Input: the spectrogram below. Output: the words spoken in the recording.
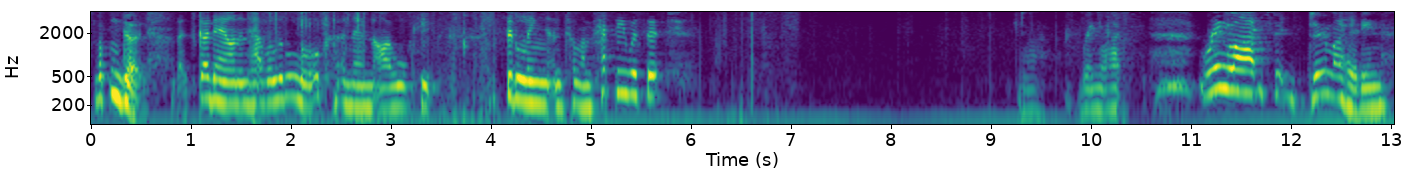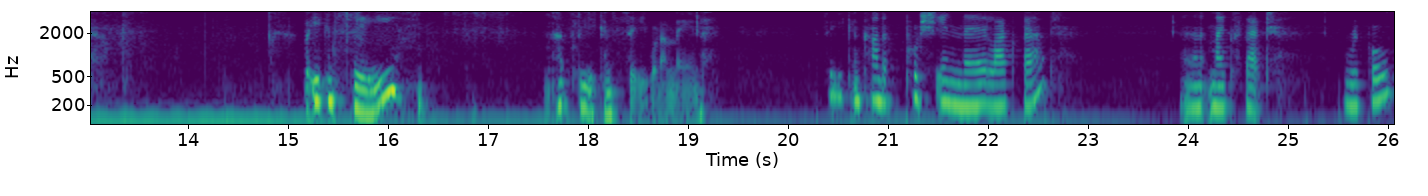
It's looking good. Let's go down and have a little look and then I will keep fiddling until I'm happy with it. Oh, ring lights. Ring lights do my head in. But you can see, hopefully you can see what I mean. So you can kind of push in there like that and then it makes that ripple.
